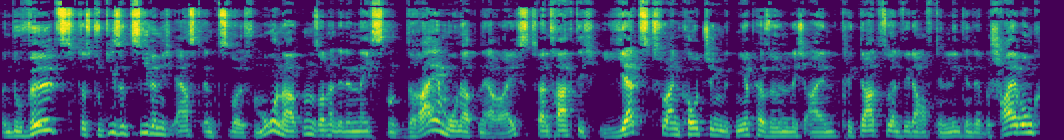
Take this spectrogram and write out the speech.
Wenn du willst, dass du diese Ziele nicht erst in zwölf Monaten, sondern in den nächsten drei Monaten erreichst, dann trag dich jetzt für ein Coaching mit mir persönlich ein. Klick dazu entweder auf den Link in der Beschreibung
